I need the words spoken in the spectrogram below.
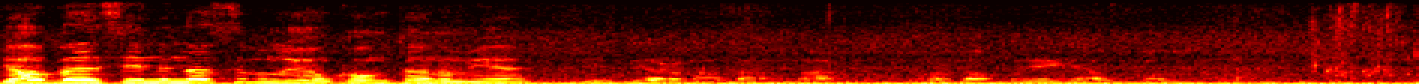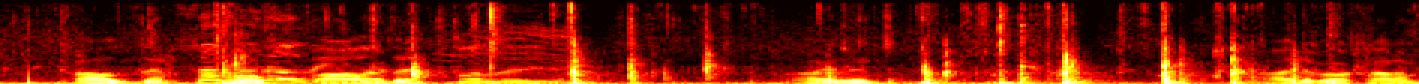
Ya ben seni nasıl buluyorum komutanım ya? Bilmiyorum adam bak. Oradan buraya geldi. Kaldır. Bu sefer alayım aldı. artık balığı. Aynen. Hadi bakalım.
